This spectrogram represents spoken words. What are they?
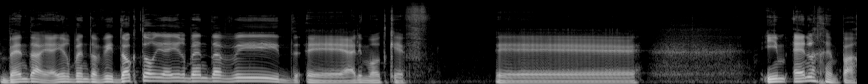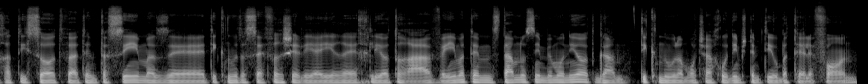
בן דה, יאיר בן דוד, דוקטור יאיר בן דוד, אה, היה לי מאוד כיף. אם אין לכם פחד טיסות ואתם טסים, אז תקנו את הספר שלי, יאיר איך להיות רע, ואם אתם סתם נוסעים במוניות, גם תקנו, למרות שאנחנו יודעים שאתם תהיו בטלפון.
